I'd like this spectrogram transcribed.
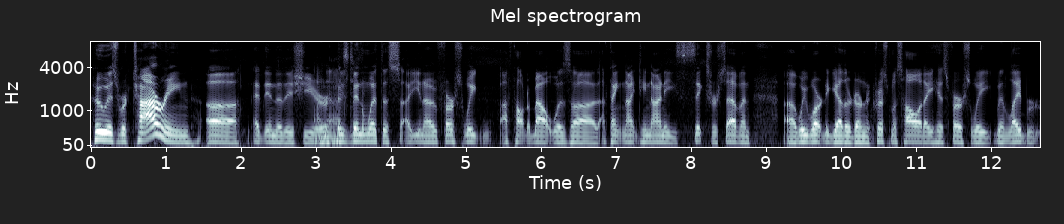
who is retiring uh, at the end of this year. Who's been with us? Uh, you know, first week I've talked about was uh, I think 1996 or seven. Uh, we worked together during the Christmas holiday. His first week, been labor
